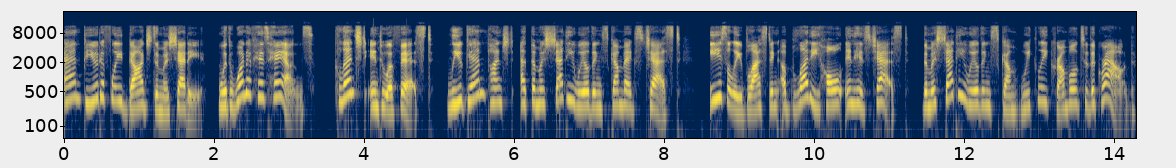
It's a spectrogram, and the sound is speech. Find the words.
and beautifully dodged the machete with one of his hands. Clenched into a fist, Liu Gan punched at the machete-wielding scumbag's chest, easily blasting a bloody hole in his chest. The machete-wielding scum weakly crumbled to the ground.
